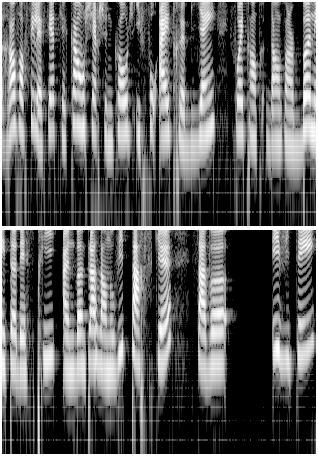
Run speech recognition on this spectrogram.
renforcer le fait que quand on cherche une coach, il faut être bien, il faut être dans un bon état d'esprit, à une bonne place dans nos vies, parce que ça va éviter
